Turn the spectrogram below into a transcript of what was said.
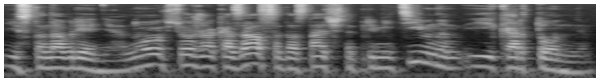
и становления, но все же оказался достаточно примитивным и картонным.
